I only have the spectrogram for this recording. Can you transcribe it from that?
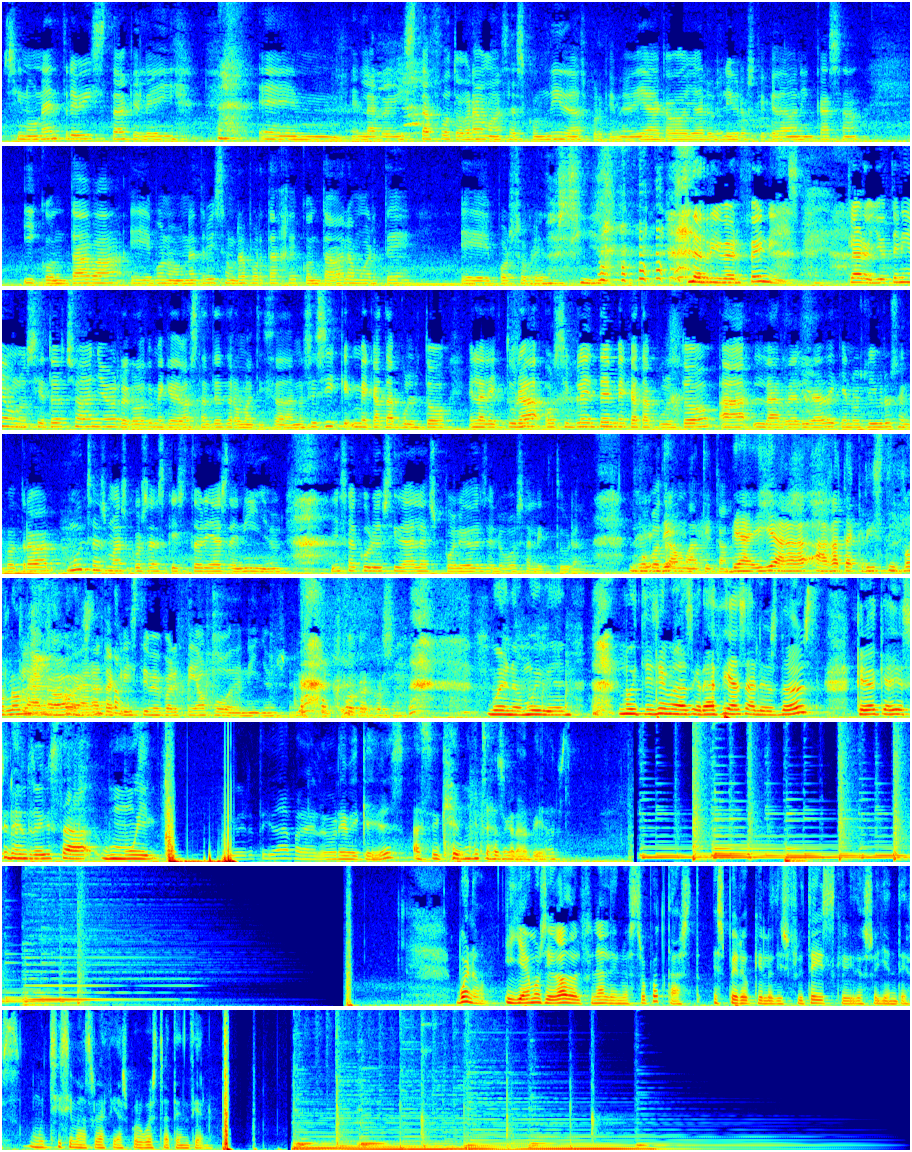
sino una entrevista que leí en, en la revista Fotogramas a escondidas, porque me había acabado ya los libros que quedaban en casa, y contaba, eh, bueno, una entrevista, un reportaje, contaba la muerte eh, por sobredosis de River Phoenix. Claro, yo tenía unos 7 8 años, recuerdo que me quedé bastante traumatizada. No sé si me catapultó en la lectura o simplemente me catapultó a la realidad de que en los libros se encontraban muchas más cosas que historias de niños. Y esa curiosidad la expolió desde luego esa lectura. Un poco traumática. De ahí a Agatha Christie, por lo menos. Claro, Agatha Christie me parecía un juego de niños. ¿eh? Poca cosa. Bueno, muy bien. Muchísimas gracias a los dos. Creo que es una entrevista muy divertida para lo breve que es, así que muchas gracias. Bueno, y ya hemos llegado al final de nuestro podcast. Espero que lo disfrutéis, queridos oyentes. Muchísimas gracias por vuestra atención.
